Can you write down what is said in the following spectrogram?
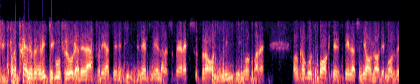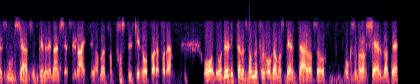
Det är en riktigt god fråga det där. För det, att det finns en del spelare som är rätt så bra som inhoppare. Man kan gå tillbaka till en spelare som jag hade i Molde, Solskjaer, som spelade i Manchester United. Han var en fantastisk inhoppare för dem. Och, och det är lite den samma fråga man ställt där, alltså, också för honom själv. Att det,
